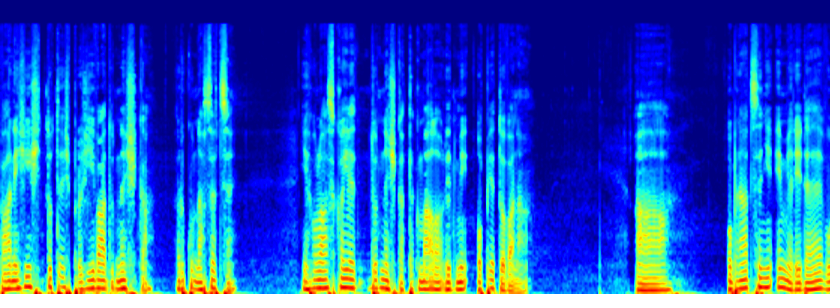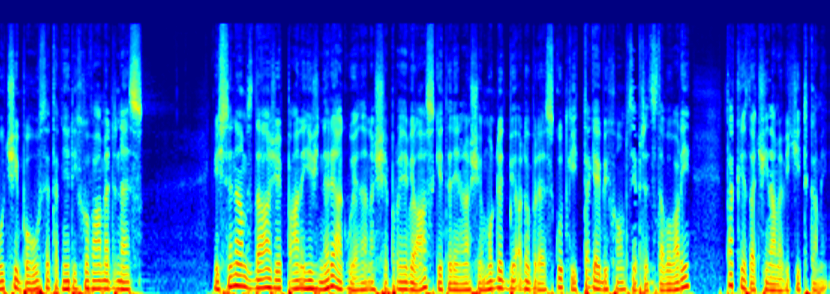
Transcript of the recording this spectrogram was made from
Pán Ježíš to tež prožívá do dneška, ruku na srdce, jeho láska je do dneška tak málo lidmi opětovaná. A obráceně i my lidé vůči Bohu se tak někdy chováme dnes. Když se nám zdá, že Pán Ježíš nereaguje na naše projevy lásky, tedy na naše modlitby a dobré skutky, tak, jak bychom si představovali, tak je začínáme vyčítkami.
